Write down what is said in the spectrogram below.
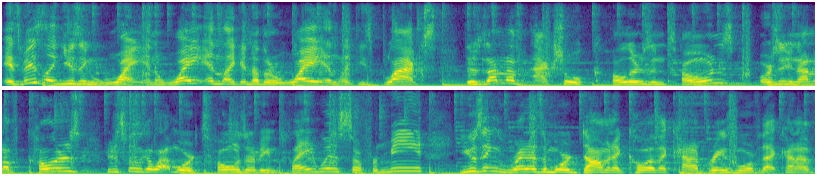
it's basically like using white and white and like another white and like these blacks. There's not enough actual colors and tones or so not enough colors. It just feels like a lot more tones that are being played with. So for me using red as a more dominant color that kind of brings more of that kind of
